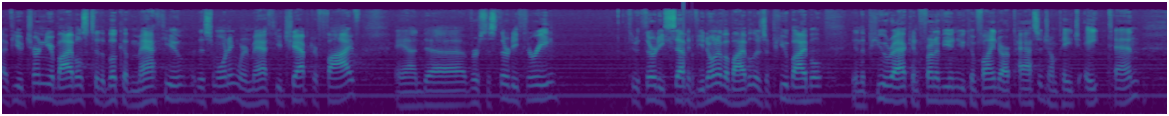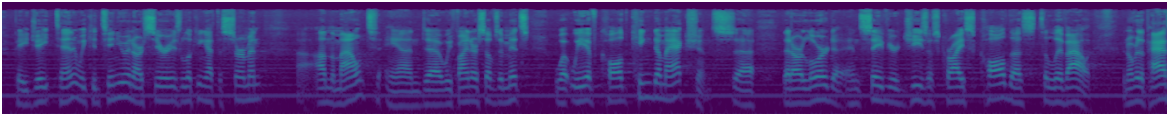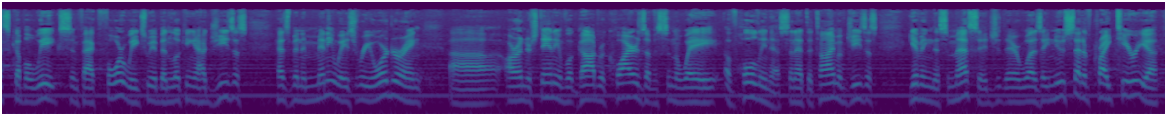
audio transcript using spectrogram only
Uh, if you turn your Bibles to the book of Matthew this morning, we're in Matthew chapter 5 and uh, verses 33 through 37. If you don't have a Bible, there's a Pew Bible in the pew rack in front of you, and you can find our passage on page 810. Page 810, and we continue in our series looking at the Sermon uh, on the Mount, and uh, we find ourselves amidst what we have called kingdom actions uh, that our Lord and Savior Jesus Christ called us to live out. And over the past couple weeks, in fact, four weeks, we have been looking at how Jesus has been in many ways reordering uh, our understanding of what God requires of us in the way of holiness. And at the time of Jesus giving this message, there was a new set of criteria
